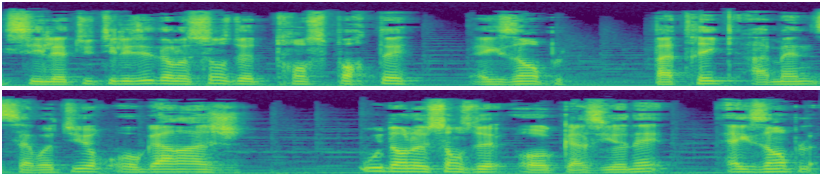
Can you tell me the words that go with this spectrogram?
s'il est utilisé dans le sens de transporter. Exemple, Patrick amène sa voiture au garage. Ou dans le sens de occasionner, Exemple,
